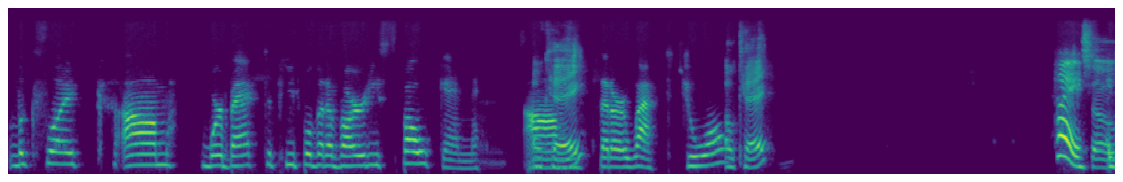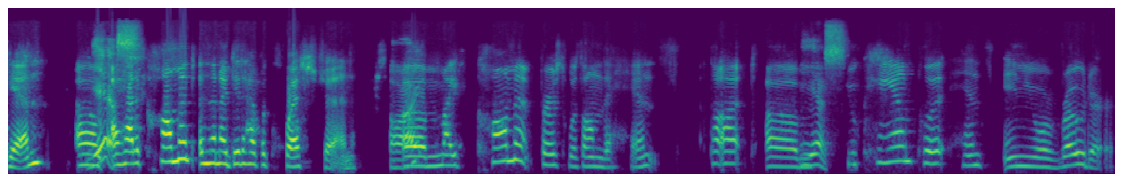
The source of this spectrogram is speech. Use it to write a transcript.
looks like um we're back to people that have already spoken. um, Okay. That are left. Jewel. Okay. Hi So- again. Um, I had a comment and then I did have a question. All right. Um, my comment first was on the hints thought. Um, yes. you can put hints in your rotor,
